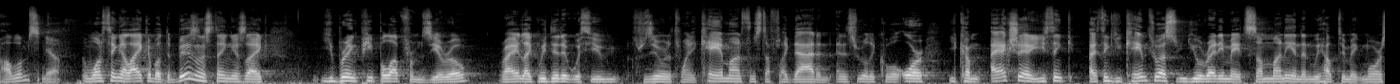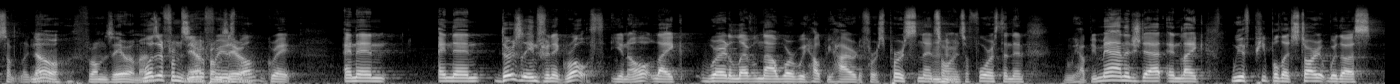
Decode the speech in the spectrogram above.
problems Yeah. and one thing I like about the business thing is like you bring people up from zero, right? Like we did it with you from zero to 20k a month and stuff like that, and, and it's really cool. Or you come, I actually, you think, I think you came to us and you already made some money, and then we helped you make more, or something like No, that. from zero, man. Was it from zero Yeah, for you as well? Great. And then, and then there's infinite growth. You know, like we're at a level now where we help you hire the first person and so on and so forth, and then we help you manage that. And like we have people that started with us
